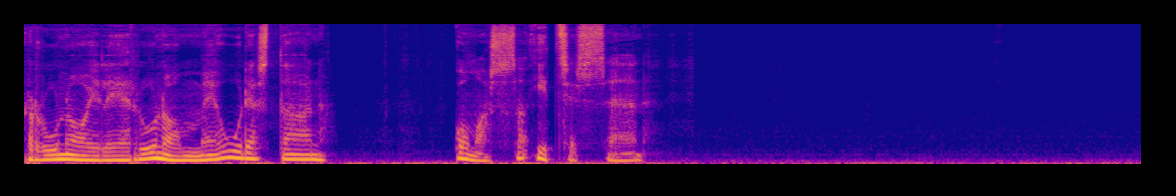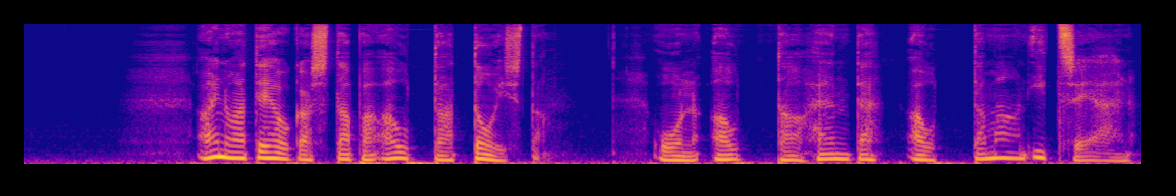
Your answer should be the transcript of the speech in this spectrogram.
runoilee runomme uudestaan omassa itsessään. Ainoa tehokas tapa auttaa toista on auttaa häntä auttamaan itseään.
